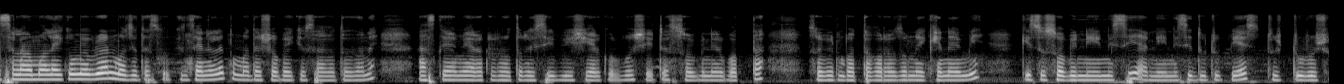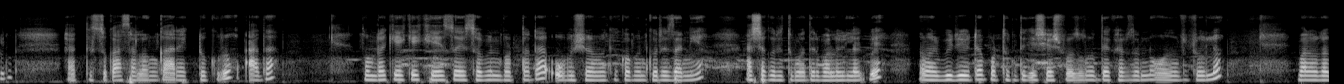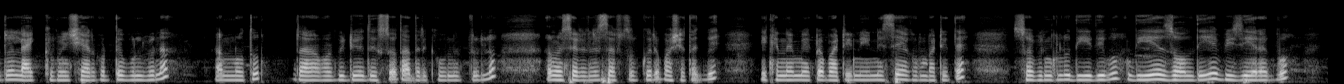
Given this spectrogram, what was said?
আসসালামু আলাইকুম everyone মজিদাস cooking চ্যানেলে তোমাদের সবাইকে স্বাগত জানাই। আজকে আমি আর একটা নতুন রেসিপি শেয়ার করব, সেটা সবিনের ভর্তা। সবিন ভর্তা করার জন্য এখানে আমি কিছু সবিন নিয়ে নিছি, আর নিয়ে নিছি দুটো পেঁয়াজ, দুটো রসুন, আর কিছু কাঁচা লঙ্কা, আর এক টুকরো আদা। তোমরা কে কে খেয়েছো এই সবিন ভর্তাটা অবশ্যই আমাকে কমেন্ট করে জানিয়ে আশা করি তোমাদের ভালোই লাগবে। আমার ভিডিওটা প্রথম থেকে শেষ পর্যন্ত দেখার জন্য অনুরোধ রইল। ভালো লাগলে লাইক কমেন্ট শেয়ার করতে ভুলবে না। আর নতুন যারা আমার ভিডিও দেখছ, তাদেরকে অনুরোধ রইল, আমার চ্যানেলে সাবস্ক্রাইব করে পাশে থাকবে। এখানে আমি একটা বাটি নিয়ে নিছি, এখন বাটিতে সয়াবিনগুলো দিয়ে দিব, দিয়ে জল দিয়ে ভিজিয়ে রাখব,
